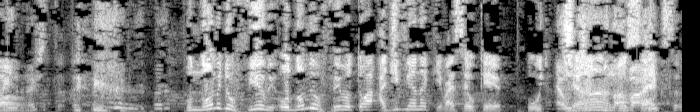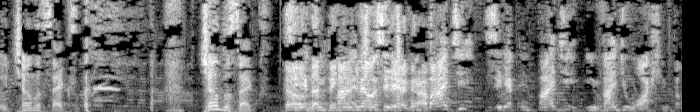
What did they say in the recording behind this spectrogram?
ainda, né? O nome do filme, o nome do filme eu tô adivinhando aqui, vai ser o quê? O É Chan do sexo, o Chan do sexo. Chan do sexo. Não, Seria depende de compa- não, seria compadre, seria compadre invade Washington.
